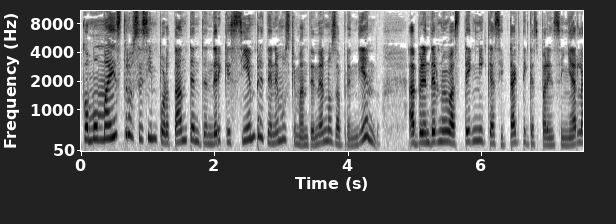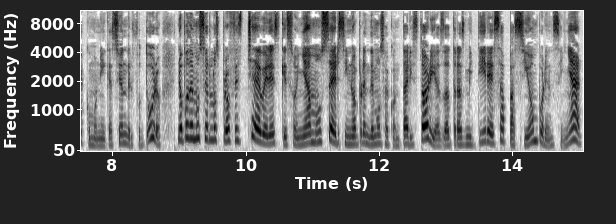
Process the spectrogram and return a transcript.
como maestros es importante entender que siempre tenemos que mantenernos aprendiendo, aprender nuevas técnicas y tácticas para enseñar la comunicación del futuro. No podemos ser los profes chéveres que soñamos ser si no aprendemos a contar historias, a transmitir esa pasión por enseñar,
